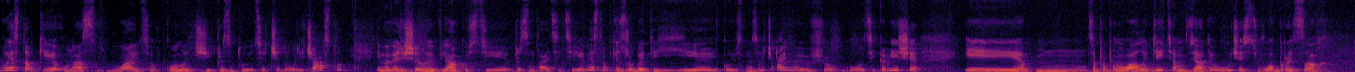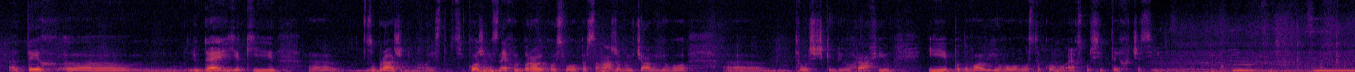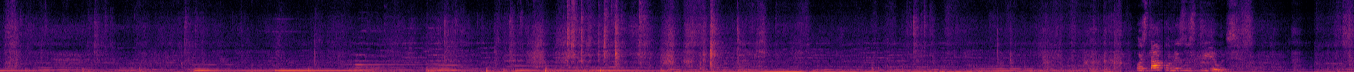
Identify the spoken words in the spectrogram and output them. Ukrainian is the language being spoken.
Виставки у нас відбуваються в коледжі, презентуються чи доволі часто, і ми вирішили в якості презентації цієї виставки зробити її якоюсь незвичайною, щоб було цікавіше. І запропонували дітям взяти участь в образах е, тих е, людей, які е, зображені на виставці. Кожен із них вибирав якогось свого персонажа, вивчав його трошечки біографію і подавав його в ось такому екскурсі тих часів. Ось так вони зустрілись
